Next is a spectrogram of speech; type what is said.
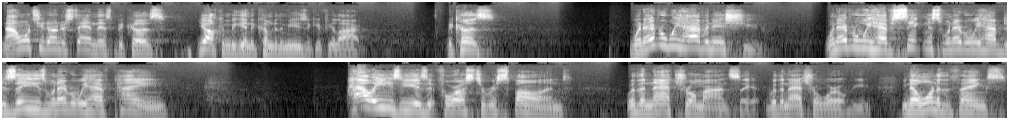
Now, I want you to understand this because y'all can begin to come to the music if you like. Because whenever we have an issue, whenever we have sickness, whenever we have disease, whenever we have pain, how easy is it for us to respond with a natural mindset, with a natural worldview. You know, one of the things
